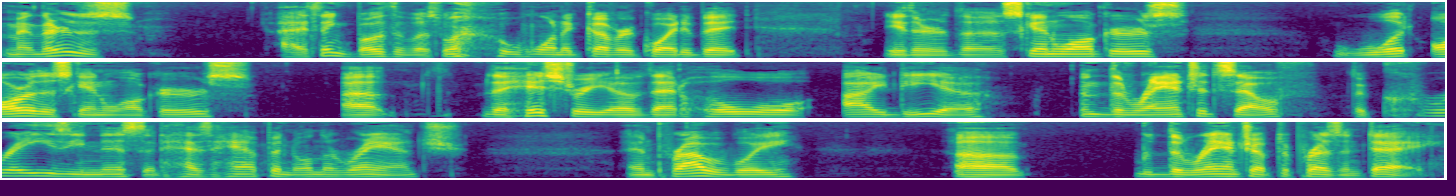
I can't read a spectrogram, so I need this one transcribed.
man, there's. I think both of us want to cover quite a bit. Either the skinwalkers, what are the skinwalkers, uh, the history of that whole idea, the ranch itself, the craziness that has happened on the ranch, and probably uh, the ranch up to present day.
